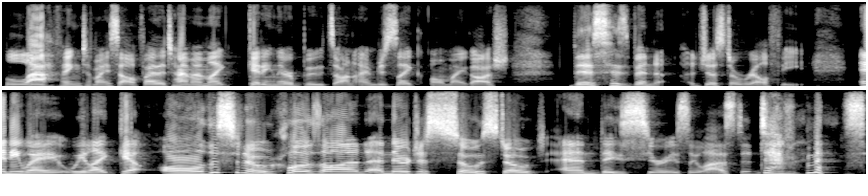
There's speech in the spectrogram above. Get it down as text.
laughing to myself by the time I'm like getting their boots on. I'm just like, oh my gosh. This has been just a real feat. Anyway, we like get all the snow clothes on and they're just so stoked and they seriously lasted 10 minutes.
